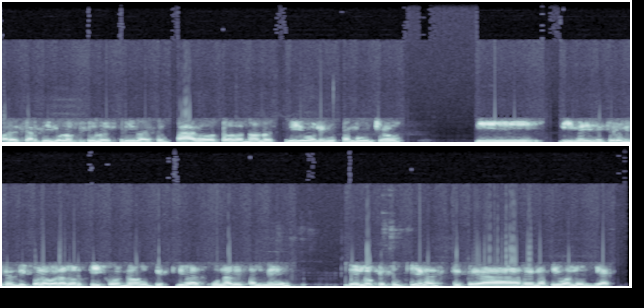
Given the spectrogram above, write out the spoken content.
para ese artículo, que tú lo escribas, te pago, todo, ¿no? Lo escribo, le gusta mucho. Y, y me dice, quiero que seas mi colaborador fijo, ¿no? Que escribas una vez al mes de lo que tú quieras que sea relativo a los viajes.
